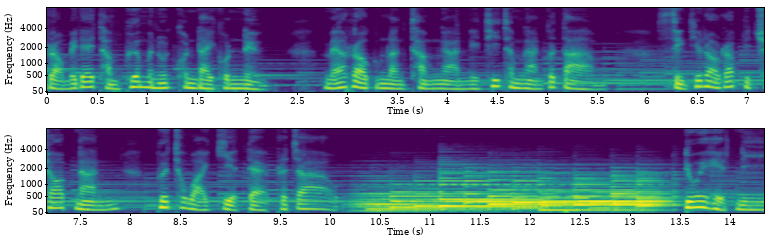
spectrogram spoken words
เราไม่ได้ทำเพื่อมนุษย์คนใดคนหนึ่ง แม้เรากำลังทำงานในที่ทำงานก็ตาม สิ่งที่เรารับผิดชอบนั้น เพื่อถวายเกียรติแด่พระเจ้า ด้วยเหตุนี้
